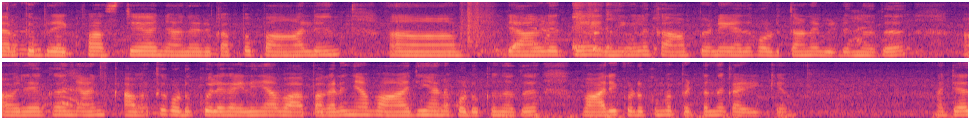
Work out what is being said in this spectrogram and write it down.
അവർക്ക് ബ്രേക്ക്ഫാസ്റ്റ് ഞാനൊരു കപ്പ് പാൽ രാവിലത്തെ എന്തെങ്കിലും കാപ്പി ഉണ്ടെങ്കിൽ അത് കൊടുത്താണ് വിടുന്നത്. അവരെയൊക്കെ ഞാൻ അവർക്ക് കൊടുക്കൂല. കയ്യിൽ ഞാൻ വാ പകരം ഞാൻ വാരിയാണ് കൊടുക്കുന്നത്. വാരി കൊടുക്കുമ്പോൾ പെട്ടെന്ന് കഴിക്കും. മറ്റേ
